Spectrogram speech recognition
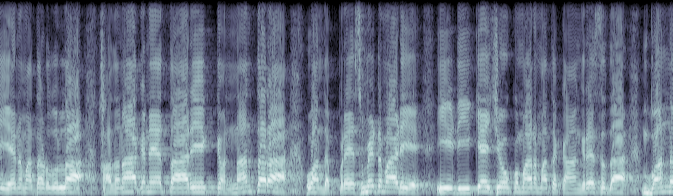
ಏನು ಮಾತಾಡೋದಿಲ್ಲ. ಹದಿನಾಲ್ಕನೇ ತಾರೀಕು ನಂತರ ಒಂದು ಪ್ರೆಸ್ ಮೀಟ್ ಮಾಡಿ ಈ ಡಿ ಕೆ ಶಿವಕುಮಾರ್ ಮತ್ತು ಕಾಂಗ್ರೆಸ್ದ ಬಣ್ಣ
